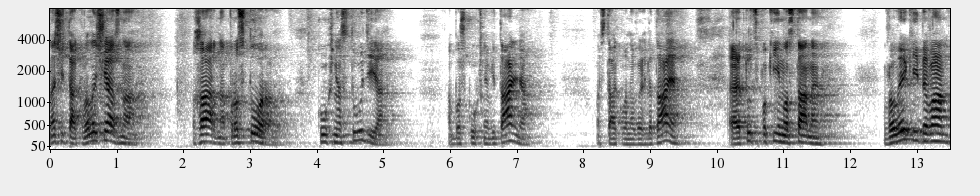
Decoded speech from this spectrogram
Значить так, величезна, гарна, простора кухня-студія або ж кухня-вітальня. Ось так вона виглядає. Е, Тут спокійно стане великий диван,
